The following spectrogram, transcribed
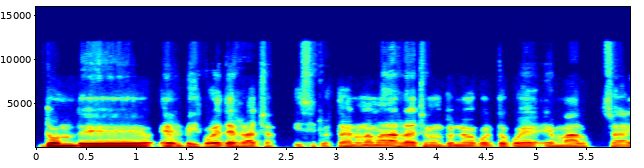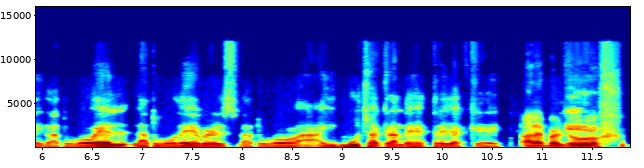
donde el béisbol es de racha, y si tú estás en una mala racha en un torneo corto, pues es malo. O sea, y la tuvo él, la tuvo Devers, la tuvo, hay muchas grandes estrellas que, Alex Verdugo.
